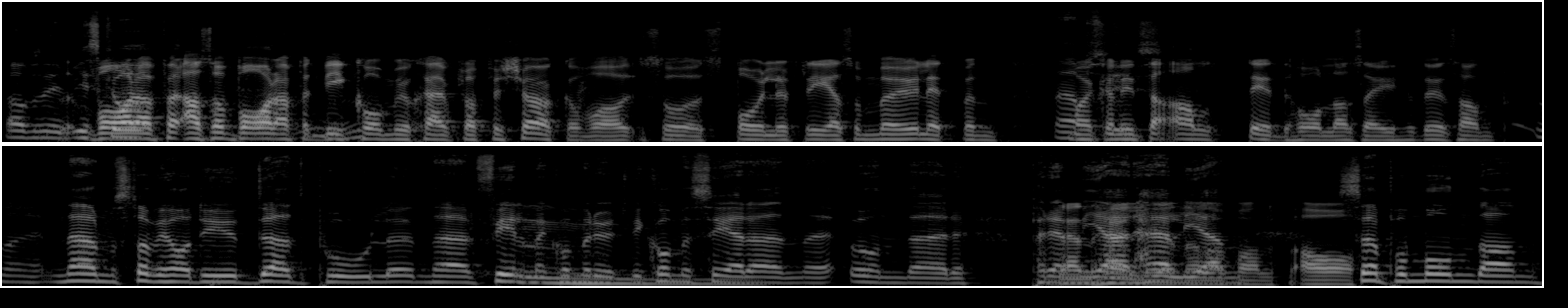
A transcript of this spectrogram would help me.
Ja, precis. Ska... Bara för, alltså bara för att vi Mm. kommer ju självklart försöka vara så spoilerfria som möjligt. Men Ja, man kan inte alltid hålla sig, det är sant. Närmsta vi har det är ju Deadpool när filmen kommer ut. Vi kommer se Mm. den under premiärhelgen. Ja. Sen på måndagen,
